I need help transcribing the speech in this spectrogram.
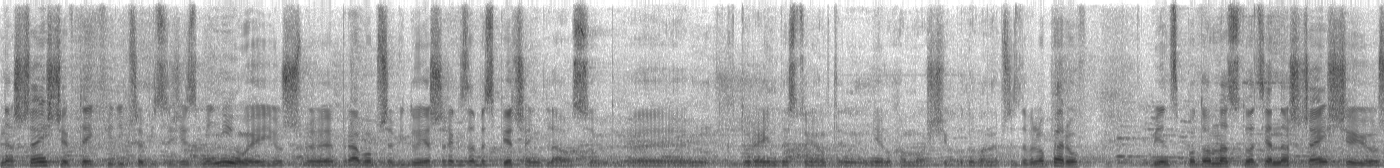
Na szczęście w tej chwili przepisy się zmieniły już e, prawo przewiduje szereg zabezpieczeń dla osób, e, które inwestują w te nieruchomości budowane przez deweloperów, więc podobna sytuacja na szczęście już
